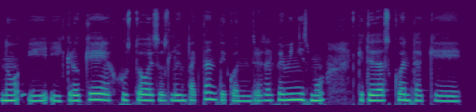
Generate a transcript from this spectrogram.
¿no? Y, y, creo que justo eso es lo impactante cuando entras al feminismo, que te das cuenta que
